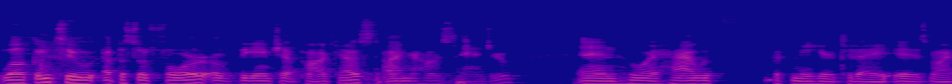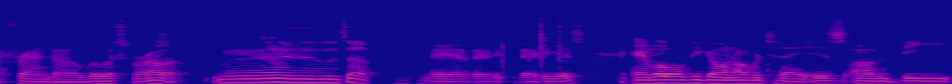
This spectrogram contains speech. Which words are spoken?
Welcome to episode four of the Game Chat podcast. I'm your host Andrew, and who I have with with me here today is my friend uh, Louis Morella. what's up? Yeah, there, there he is. And what we'll be going over today is um the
